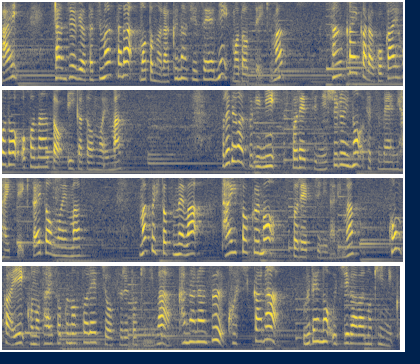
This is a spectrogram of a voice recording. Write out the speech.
はい。30秒経ちましたら元の楽な姿勢に戻っていきます。3回から5回ほど行うといいかと思います。それでは次にストレッチ2種類の説明に入っていきたいと思います。まず1つ目は体側のストレッチになります。今回この体側のストレッチをする時には必ず腰から腕の内側の筋肉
